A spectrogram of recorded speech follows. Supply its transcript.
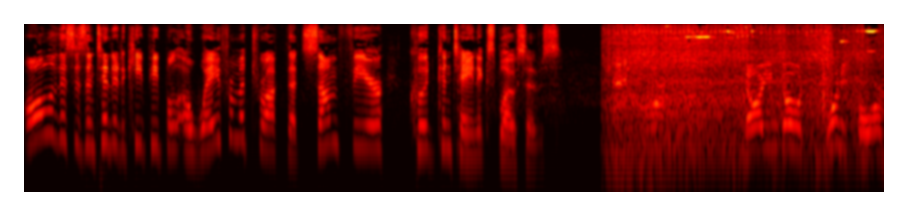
All of this is intended to keep people away from a truck that some fear could contain explosives. 84. No, you can go 24.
